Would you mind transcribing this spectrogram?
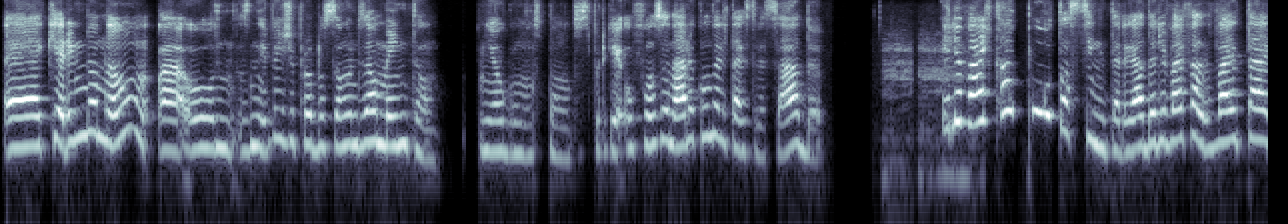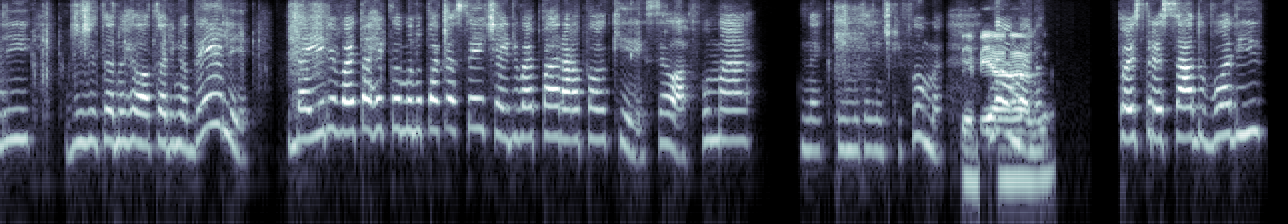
é, querendo ou não, a- o- os níveis de produção eles aumentam em alguns pontos. Porque o funcionário, quando ele tá estressado, ele vai ficar puto assim, tá ligado? Ele vai estar vai tá ali digitando o relatorinho dele, daí ele vai estar reclamando pra cacete, aí ele vai parar pra o quê? Sei lá, fumar, né? Que tem muita gente que fuma. Beber Não, água. mano, tô estressado, vou ali,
